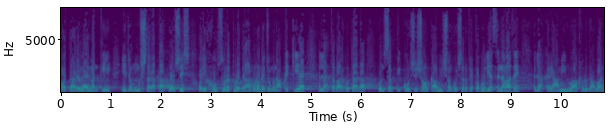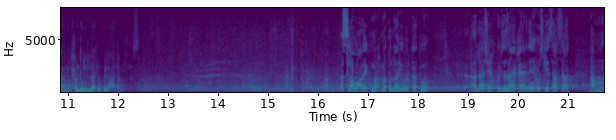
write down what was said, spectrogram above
اور دارالعمن کی یہ جو مشترکہ کوشش اور یہ خوبصورت پروگرام انہوں نے جو منعقد کیا ہے، اللہ تبارک و تعالیٰ ان سب کی کوششوں اور کاوشوں کو شرف قبولیت سے نوازے۔ اللہ کرے آمین۔ واخر دعوانا الحمد للہ رب العالمین۔ السلام علیکم ورحمۃ اللہ وبرکاتہ۔ اللہ شیخ کو جزائے خیر دے۔ اس کے ساتھ ساتھ ہم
